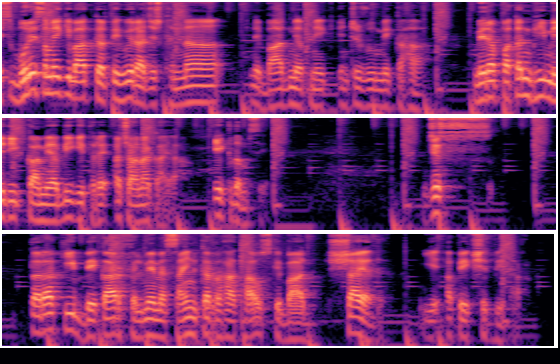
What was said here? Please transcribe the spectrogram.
इस बुरे समय की बात करते हुए राजेश खन्ना ने बाद में अपने एक इंटरव्यू में कहा, मेरा पतन भी मेरी कामयाबी की तरह अचानक आया, एकदम से। जिस तरह की बेकार फ़िल्में मैं साइन कर रहा था, उसके बाद शायद ये अपेक्षित भी था।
